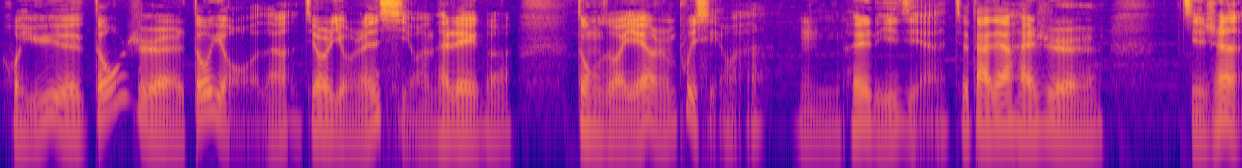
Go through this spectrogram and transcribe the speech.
毁誉都是都有的。就是有人喜欢它这个动作，也有人不喜欢。嗯，可以理解。就大家还是谨慎，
